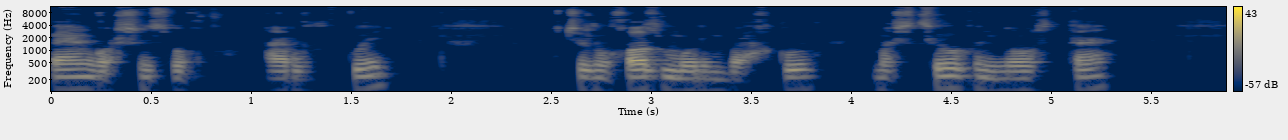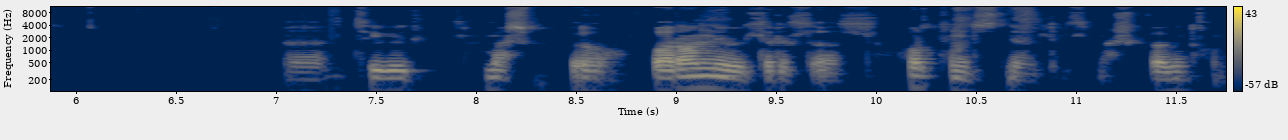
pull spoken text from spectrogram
байнга оршин суух аргагүй. Учир нь хол мөрөн байхгүй. Маш цөөхөн нууртай тэгээд маш борооны улирал бол хурд хүндэсний улирал маш богинохон.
